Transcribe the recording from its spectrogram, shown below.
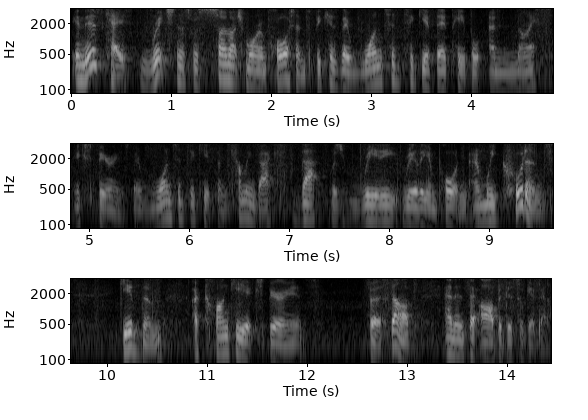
in this case, richness was so much more important because they wanted to give their people a nice experience. They wanted to keep them coming back. That was really, really important. And we couldn't give them a clunky experience first up and then say, oh, but this will get better.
